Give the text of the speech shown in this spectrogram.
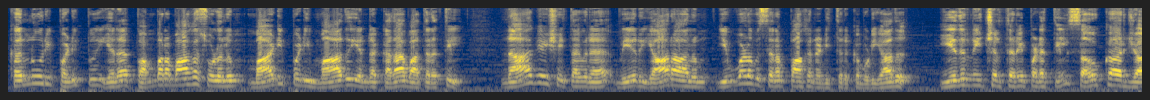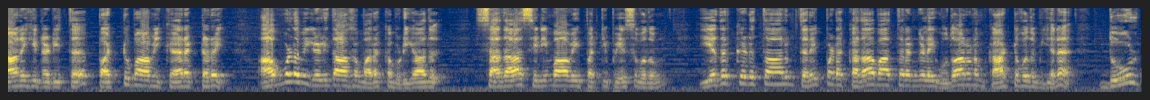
கல்லூரி படிப்பு என பம்பரமாக சுழலும் மாடிப்படி மாது என்ற கதாபாத்திரத்தில் நாகேஷை தவிர வேறு யாராலும் இவ்வளவு சிறப்பாக நடித்திருக்க முடியாது. எதிர்நீச்சல் திரைப்படத்தில் சவுகார் ஜானகி நடித்த பட்டுமாமி கேரக்டரை அவ்வளவு எளிதாக மறக்க முடியாது. சதா சினிமாவை பற்றி பேசுவதும் எதற்கெடுத்தாலும் திரைப்பட கதாபாத்திரங்களை உதாரணம் காட்டுவதும் என தூள்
